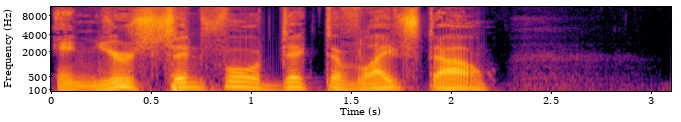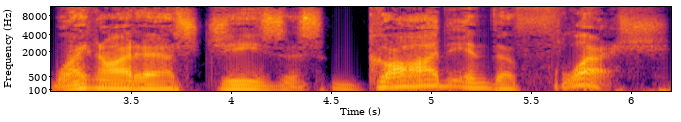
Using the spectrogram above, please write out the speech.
in your sinful, addictive lifestyle, why not ask Jesus, God in the flesh,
